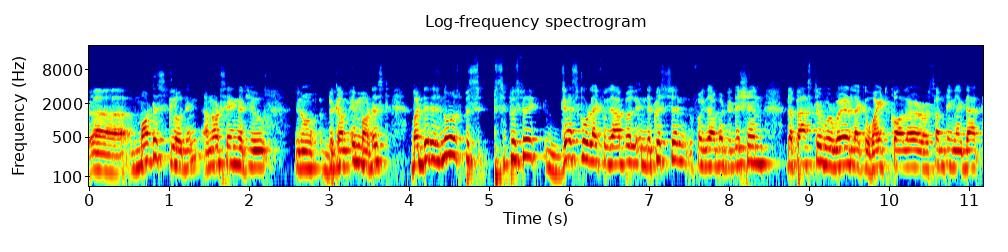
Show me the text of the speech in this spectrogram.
uh, modest clothing. I'm not saying that you you know become immodest. But there is no spe- specific dress code like for example in the christian for example tradition the pastor would wear like a white collar or something like that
